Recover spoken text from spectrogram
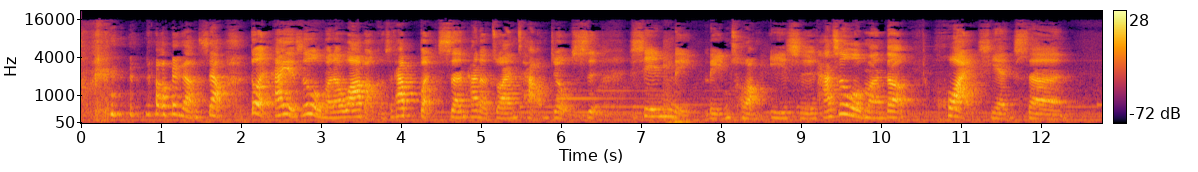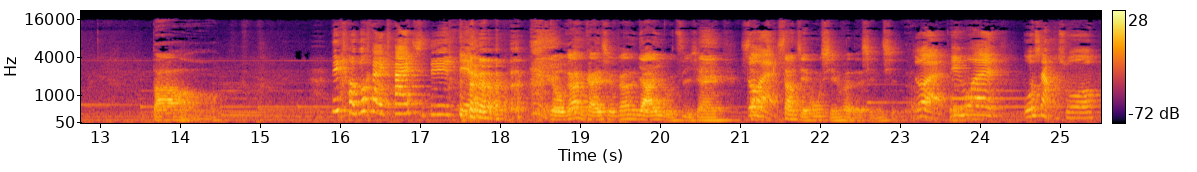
他会想笑，对，他也是我们的挖宝，可是他本身他的专长就是心理临床医师，他是我们的坏先生。大家好，你可不可以开心一点？有，我刚刚很开心，我刚刚压抑我自己现在上对上节目兴奋的心情。对，因为我想说。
